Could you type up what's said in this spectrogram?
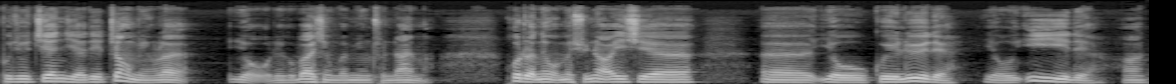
不就间接的证明了？有这个外星文明存在吗？或者呢，我们寻找一些呃有规律的、有意义的啊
